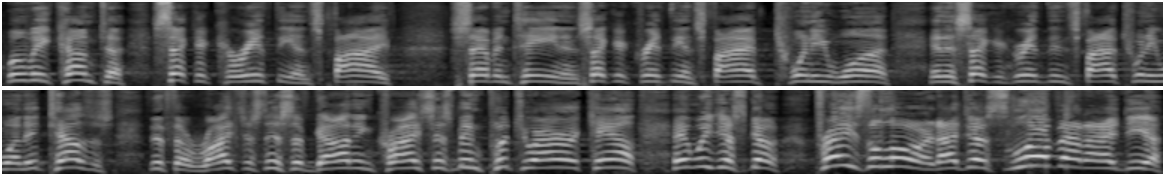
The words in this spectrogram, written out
when we come to 2 Corinthians 5 17 and 2 Corinthians 5 21. And in 2 Corinthians 5 21, it tells us that the righteousness of God in Christ has been put to our account. And we just go, Praise the Lord. I just love that idea.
